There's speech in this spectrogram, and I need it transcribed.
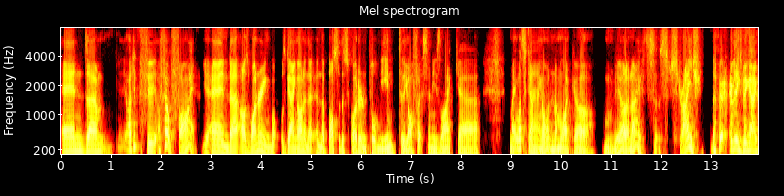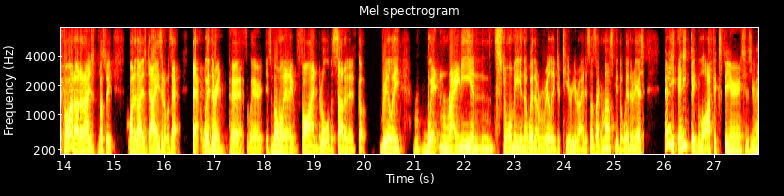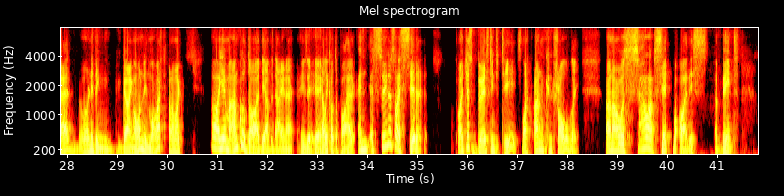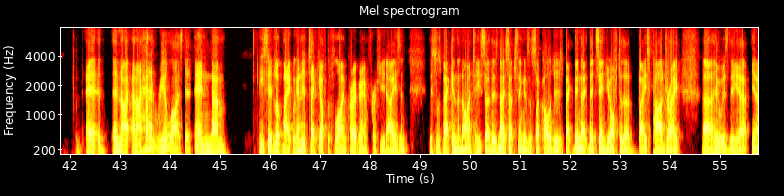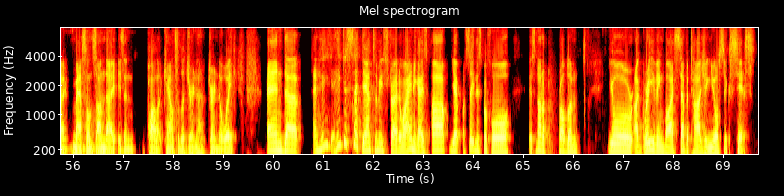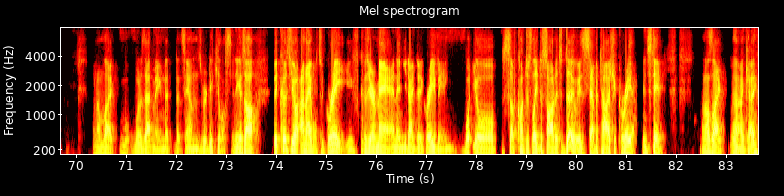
and um, I didn't feel I felt fine. Yeah, and uh, I was wondering what was going on, and the and the boss of the squadron pulled me into the office, and he's like, uh, "Mate, what's going on?" And I'm like, "Oh, mm, yeah, I don't know. It's, strange. Everything's been going fine. I don't know. It just must be one of those days." And it was that that weather in Perth where it's normally fine, but all of a sudden it got really wet and rainy and stormy, and the weather really deteriorated. So I was like, "It must be the weather." And he goes any any big life experiences you've had or anything going on in life? And I'm like, oh yeah, my uncle died the other day, and he's a helicopter pilot. And as soon as I said it, I just burst into tears, like uncontrollably, and I was so upset by this event, and, and I and I hadn't realised it. And um, he said, "Look, mate, we're going to take you off the flying program for a few days." And this was back in the 90s, so there's no such thing as a psychologist back then. They, would send you off to the base padre uh, who was the uh, you know mass on Sundays and pilot counselor during the, during the week, and uh, and he he just sat down to me straight away and he goes, "Oh, yep, I've seen this before. It's not a problem. You're grieving by sabotaging your success." And I'm like, "What does that mean? That that sounds ridiculous." And he goes, "Oh." Because you're unable to grieve, because you're a man and you don't do grieving, what you're subconsciously decided to do is sabotage your career instead. And I was like, oh, okay,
